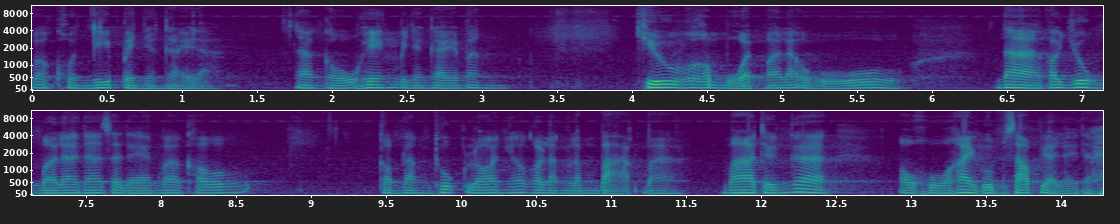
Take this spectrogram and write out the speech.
ว่าคนนี้เป็นยังไงล่ะนะโง่เฮงเป็นยังไงบ้างคิ้วเขาขมวดมาแล้วโอ้โหหน้าเขายุ่งมาแล้วนะแสดงว่าเขากำลังทุกข์ร้อนเขากำลังลำบากมา มาถึงก็เอาหัวให้คุมทรัพย์ใหญ่เลยนะ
